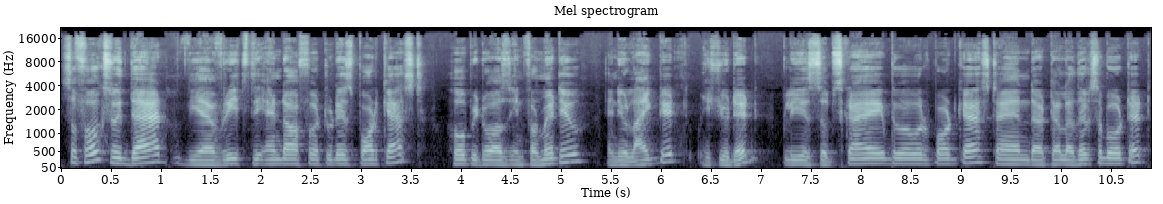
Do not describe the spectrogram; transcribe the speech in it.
So, folks, with that, we have reached the end of uh, today's podcast. Hope it was informative and you liked it. If you did, please subscribe to our podcast and uh, tell others about it.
